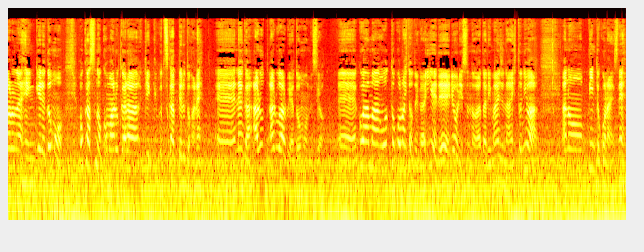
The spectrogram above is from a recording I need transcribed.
らへんけれども、ほかすの困るから結局使ってるとかね、えー、なんかある、あるあるやと思うんですよ。えー、これはまあ男の人というか家で料理するのが当たり前じゃない人には、あのー、ピンとこないですね。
